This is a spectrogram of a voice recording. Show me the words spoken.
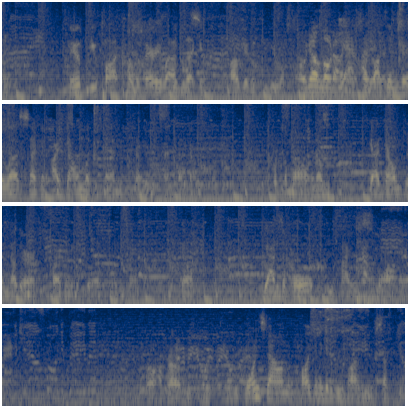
Right? Snoop, you fought till the very last second. I'll give it to you. Oh, we got a loadout yeah, here. So I you're fought the very last second. I downed like 10. Not even 10, I downed them. Them all. And I was, yeah, I downed another, but I didn't get to it. So, yeah, there's a whole entire squad there. Oh, I'm proud of you, One's down, probably gonna get a revive in a second,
